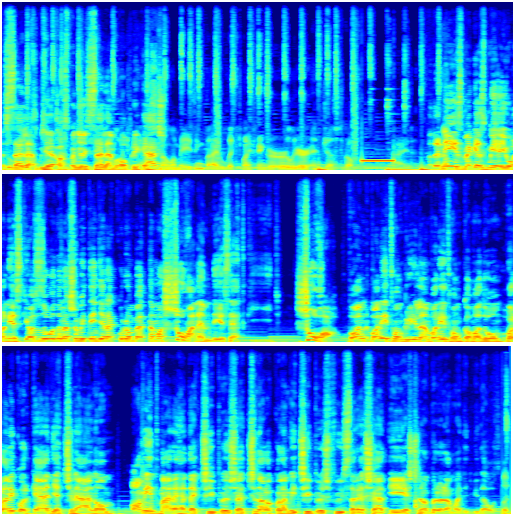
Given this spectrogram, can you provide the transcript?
szellem, ugye azt mondja, hogy szellem paprikás, Na de nézd meg, ez milyen jól néz ki. Az az oldalas, amit én gyerekkorom vettem, az soha nem nézett ki így. Soha! Van, van itthon grillem, van itthon kamadóm, valamikor kell egyet csinálnom, amint már ehetek csípőset, csinálok valami csípős fűszereset, és csinálok belőle majd egy videót. But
